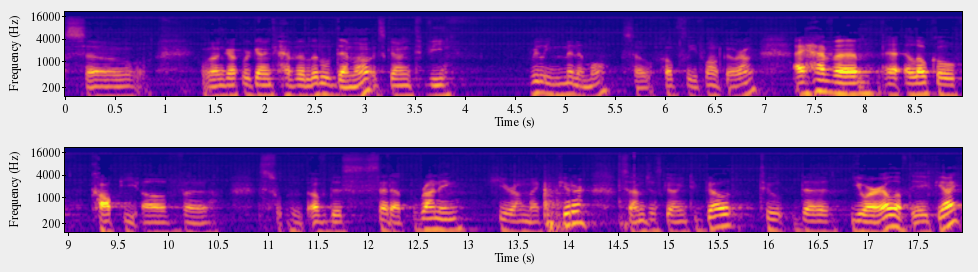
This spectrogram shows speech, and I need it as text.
So we're going to have a little demo. It's going to be really minimal, so hopefully it won't go wrong. I have a, a, a local copy of, uh, of this setup running here on my computer. So I'm just going to go to the URL of the API,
